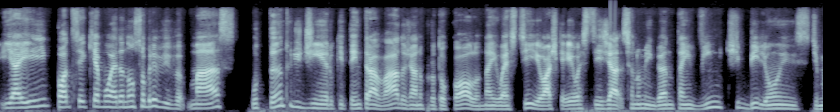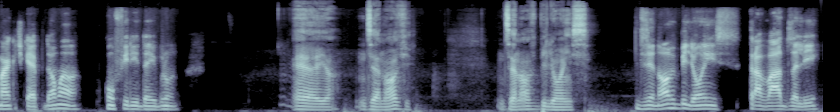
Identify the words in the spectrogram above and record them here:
E aí pode ser que a moeda não sobreviva, mas o tanto de dinheiro que tem travado já no protocolo, na UST, eu acho que a UST já, se eu não me engano, está em 20 bilhões de market cap. Dá uma conferida aí, Bruno. É aí, ó. 19? 19 bilhões. 19 bilhões travados ali.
